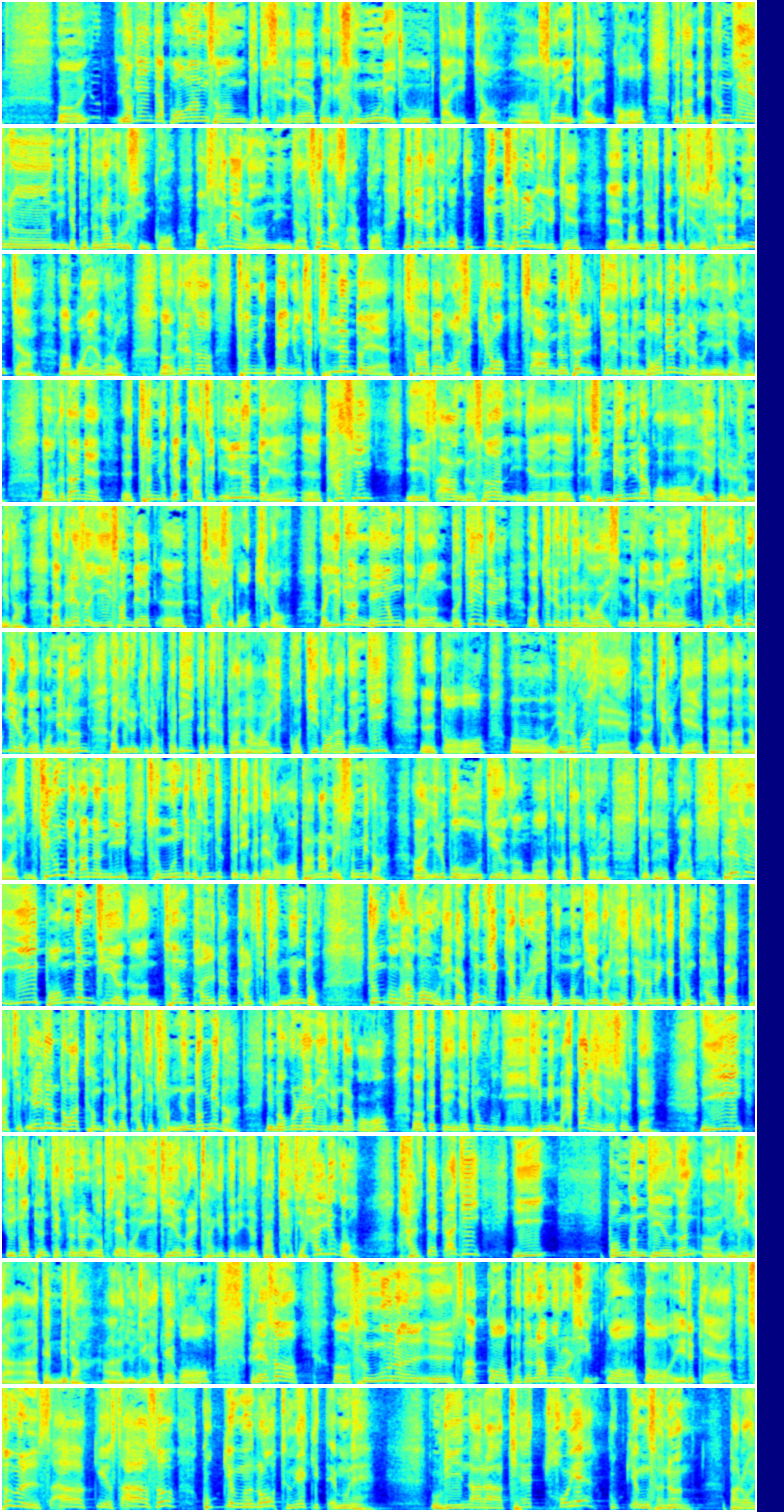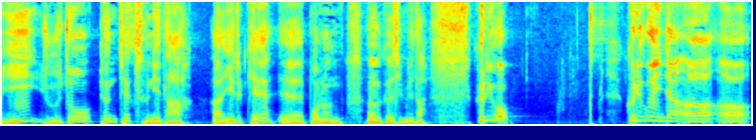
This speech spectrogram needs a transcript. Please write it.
어, 요게 이제 봉황성부터 시작해갖고 이렇게 성문이 쭉 다 있죠. 어, 성이 다 있고, 그 다음에 평지에는 이제 버드나무를 심고, 어, 산에는 이제 성을 쌓고, 이래가지고 국경선을 이렇게 예, 만들었던 것이죠. 사남 인자 어, 모양으로. 어, 그래서 1667년도에 450km 쌓은 것을 저희들은 노변이라고 얘기하고, 어, 그 다음에 1681년도에 다시 이 쌓은 것은 이제 에, 신변이라고 어, 얘기를 합니다. 아, 그래서 이 345km 어, 이러한 내용들은 뭐 저희들 어, 기록에도 나와 있습니다만은 청해 호부 기록에 보면은 어, 이런 기록들이 그대로 다 나와 있고 지도라든지 에, 또 어, 여러 곳에 어, 기록에 다 아, 나와 있습니다. 지금도 가면 이 성문들의 흔적들이 그대로 어, 다 남아 있습니다. 아, 일부 지역은 뭐 어, 답서를 저도 했고요. 그래서 이 봉금 지역은 1883년도 중국하고 우리가 공식적으로 이 봉금 지역을 해제하는 게 1881년도와 1883년도입니다. 이 모굴란이 일어나고 어, 그때 이제 중국이 힘이 막강해졌을 때 이 유조 변책선을 없애고 이 지역을 자기들이 이제 다 차지하려고 할 때까지 이 봉금 지역은 어, 유지가 됩니다. 아, 유지가 되고 그래서 어, 성문을 쌓고 버드나무를 심고 또 이렇게 성을 쌓기 쌓아서 국경으로 정했기 때문에 우리나라 최초의 국경선은 바로 이 유조 변책선이다. 아, 이렇게 예, 보는 어, 것입니다. 그리고 그리고 이제 어,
